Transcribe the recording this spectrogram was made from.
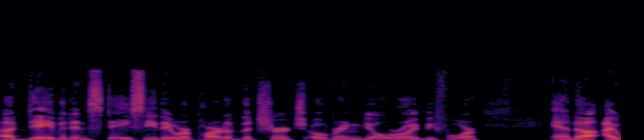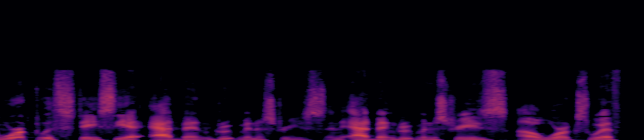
uh, David and Stacy, they were part of the church over in Gilroy before, and uh, I worked with Stacy at Advent Group Ministries. And Advent Group Ministries uh, works with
